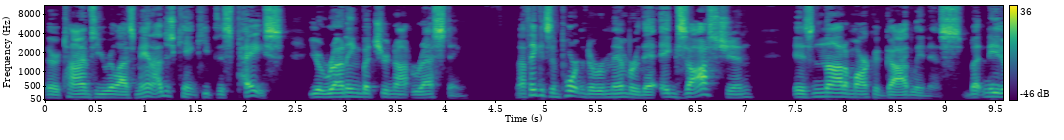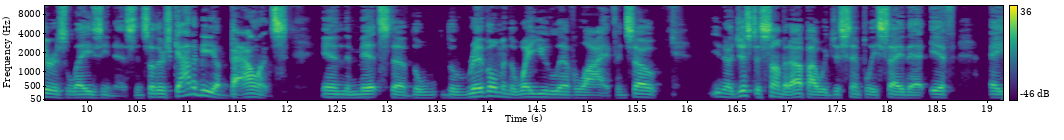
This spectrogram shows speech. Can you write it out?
there are times you realize, man, I just can't keep this pace. You're running, but you're not resting. And I think it's important to remember that exhaustion is not a mark of godliness, but neither is laziness. And so there's got to be a balance in the midst of the, the rhythm and the way you live life. And so, you know, just to sum it up, I would just simply say that if a,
